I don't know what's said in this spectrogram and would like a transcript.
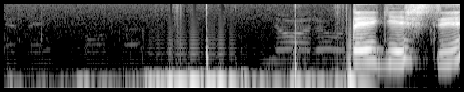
Evet, orada. Ara oraya geçti.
